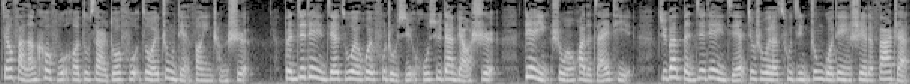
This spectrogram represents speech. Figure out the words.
将法兰克福和杜塞尔多夫作为重点放映城市。本届电影节组委会副主席胡旭旦表示：“电影是文化的载体，举办本届电影节就是为了促进中国电影事业的发展。”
